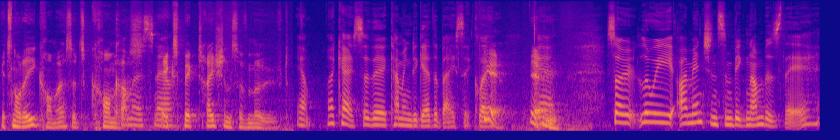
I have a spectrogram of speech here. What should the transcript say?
it's not e-commerce, it's commerce. Commerce now. Expectations have moved. Yeah. Okay, so they're coming together basically. Yeah, yeah. So, Louis, I mentioned some big numbers there.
